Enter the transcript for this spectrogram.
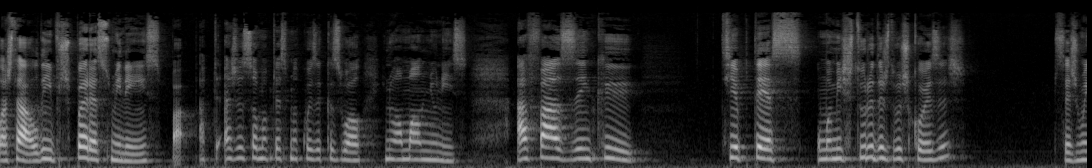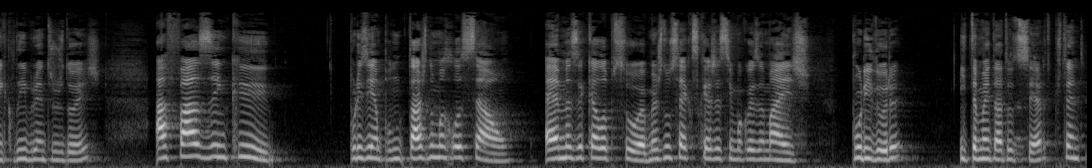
lá está, livres para assumirem isso. Pá, às vezes só me apetece uma coisa casual e não há mal nenhum nisso. Há fases em que te apetece uma mistura das duas coisas, seja um equilíbrio entre os dois. Há fases em que, por exemplo, estás numa relação, amas aquela pessoa, mas no sexo queres assim uma coisa mais pura e dura e também está tudo certo. Portanto,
